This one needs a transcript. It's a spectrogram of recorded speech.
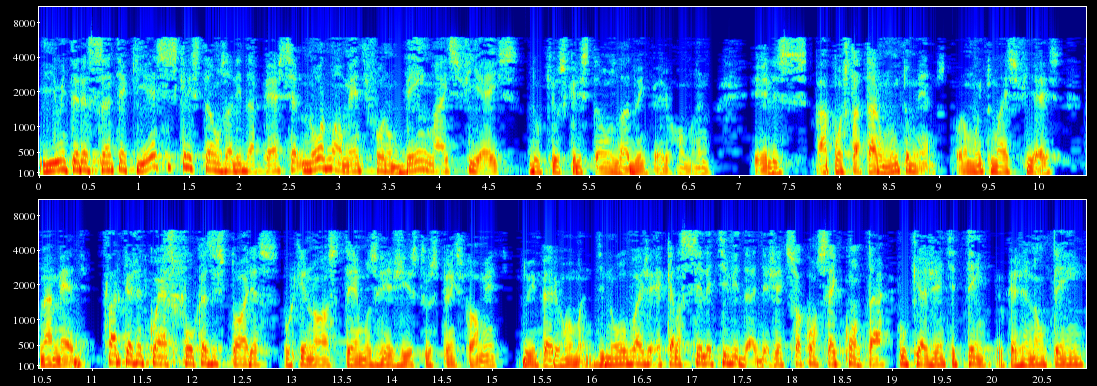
E o interessante é que esses cristãos ali da Pérsia normalmente foram bem mais fiéis do que os cristãos lá do Império Romano. Eles apostataram muito menos, foram muito mais fiéis na média. Claro que a gente conhece poucas histórias, porque nós temos registros principalmente do Império Romano. De novo, é aquela seletividade. A gente só consegue contar o que a gente tem. O que a gente não tem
